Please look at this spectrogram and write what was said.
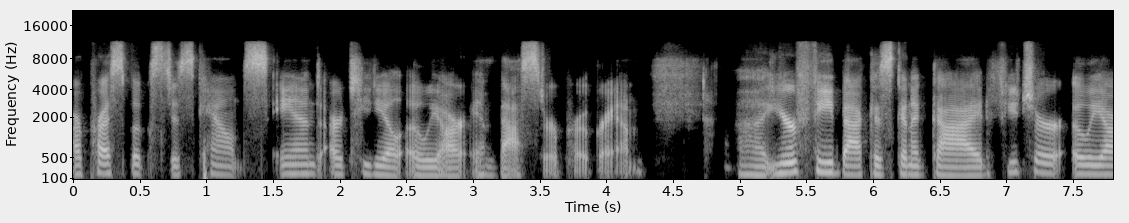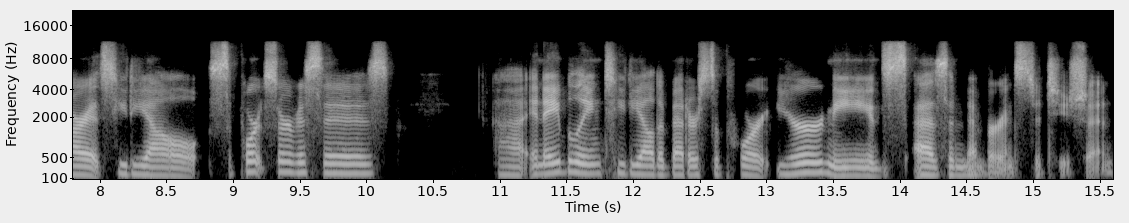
our Pressbooks discounts, and our TDL OER Ambassador Program. Uh, your feedback is going to guide future OER at TDL support services, uh, enabling TDL to better support your needs as a member institution.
